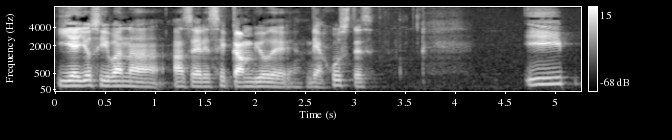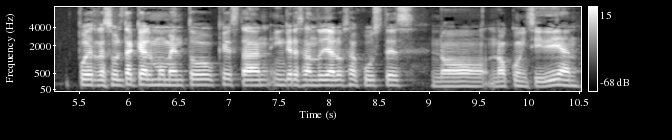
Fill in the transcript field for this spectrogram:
y ellos iban a, hacer ese cambio de, de ajustes. Y pues resulta que al momento que están ingresando ya los ajustes no, no coincidían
